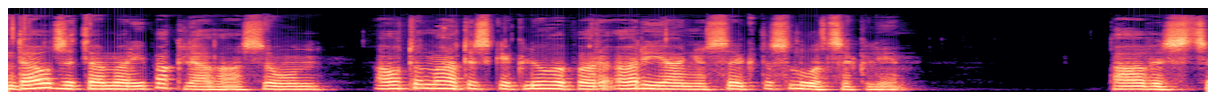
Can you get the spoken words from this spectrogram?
Daudzi tam arī pakļāvās un automātiski kļuva par arijāņu sektas locekļiem. Pāvests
